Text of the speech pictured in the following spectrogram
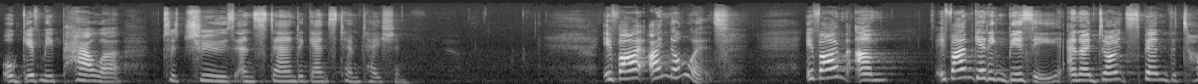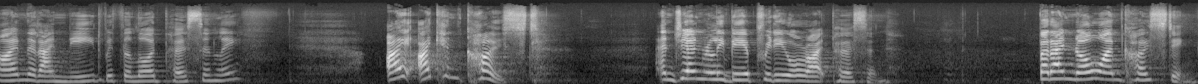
or give me power to choose and stand against temptation. If I, I know it. If I'm, um, if I'm getting busy and I don't spend the time that I need with the Lord personally, I, I can coast and generally be a pretty all right person. But I know I'm coasting.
